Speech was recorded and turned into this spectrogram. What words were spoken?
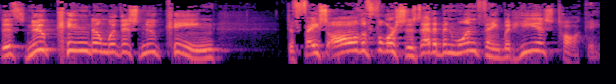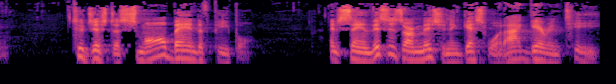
this new kingdom with this new king, to face all the forces, that had been one thing. But he is talking to just a small band of people and saying, This is our mission. And guess what? I guarantee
